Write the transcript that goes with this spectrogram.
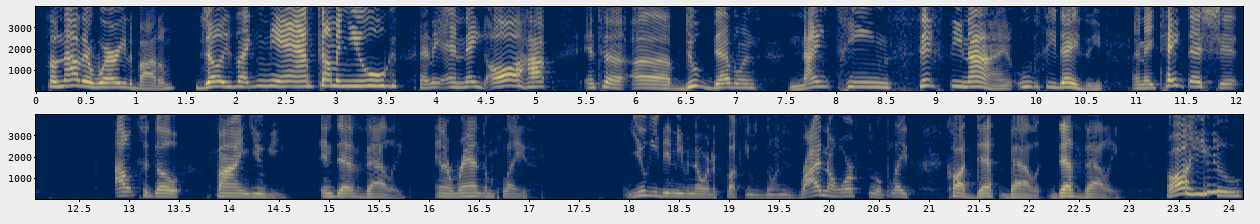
So now they're worried about him. Joey's like, yeah, I'm coming, Yug. And they, and they all hop into uh, Duke Devlin's 1969 Oopsie Daisy, and they take that shit out to go find Yugi in Death Valley in a random place. Yugi didn't even know where the fuck he was going. He's riding a horse to a place called Death Valley. Death Valley. For all he knew,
